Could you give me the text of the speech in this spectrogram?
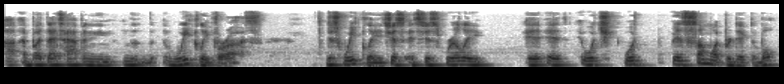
uh, but that's happening weekly for us, just weekly. It's just it's just really it, it which which is somewhat predictable,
